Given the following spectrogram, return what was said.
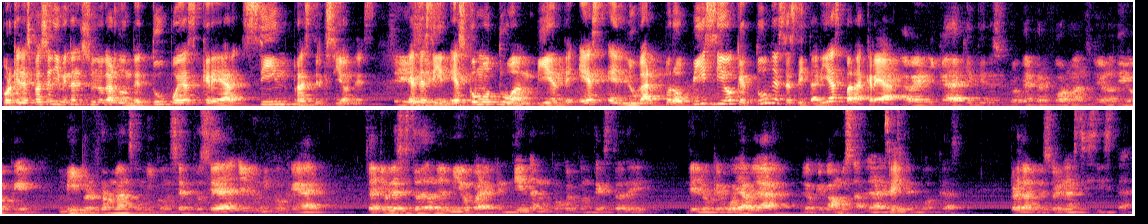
Porque el espacio liminal es un lugar donde tú puedes crear sin restricciones. Sí, es sí. decir, es como tu ambiente, es el lugar propicio que tú necesitarías para crear. A ver, y cada quien tiene su propia performance. Yo no digo que mi performance o mi concepto sea el único que hay. O sea, yo les estoy dando el mío para que entiendan un poco el contexto de, de lo que voy a hablar, lo que vamos a hablar Sí. en este podcast. Perdón, que soy narcisista.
